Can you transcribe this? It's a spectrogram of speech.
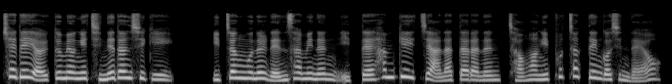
최대 12명이 지내던 시기, 입장문을 낸 3인은 이때 함께 있지 않았다라는 정황이 포착된 것인데요.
